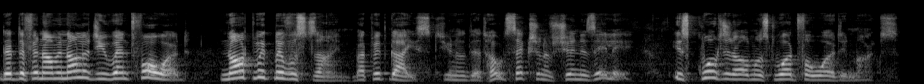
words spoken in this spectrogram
that the phenomenology went forward not with Bewusstsein, but with Geist. You know, that whole section of Schöne Seele is quoted almost word for word in Marx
